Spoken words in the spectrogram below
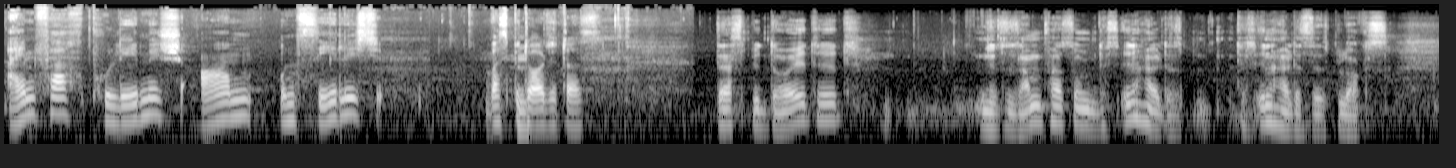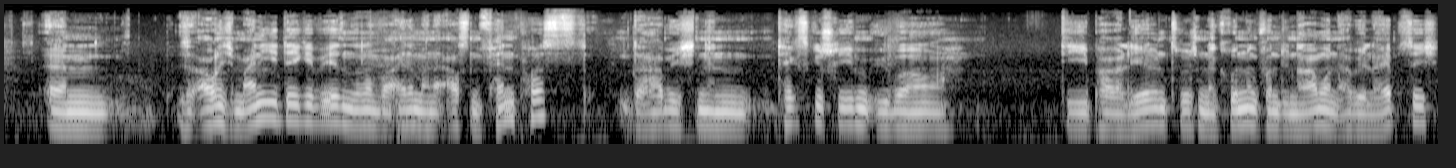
einfach, polemisch, arm und selig. Was bedeutet das? Das bedeutet eine Zusammenfassung des Inhaltes des, Inhaltes des Blogs. Ähm, ist auch nicht meine Idee gewesen, sondern war eine meiner ersten Fanposts da habe ich einen Text geschrieben über die Parallelen zwischen der Gründung von Dynamo und RB Leipzig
